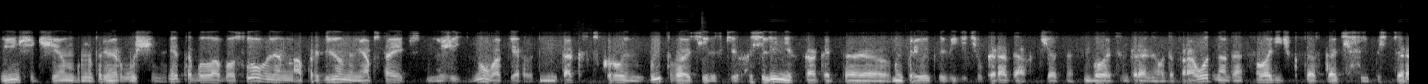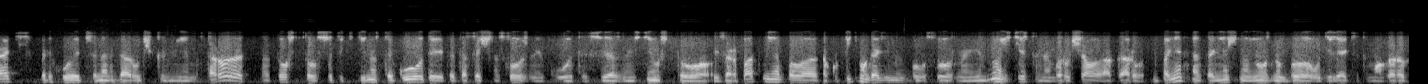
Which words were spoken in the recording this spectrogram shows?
меньше, чем, например, мужчины. Это было обусловлено определенными обстоятельствами жизни. Ну, во-первых, не так скроен быт в сельских поселениях, как это мы привыкли видеть в городах. Часто бывает центральный водопровод, надо водичку таскать и постирать приходится иногда ручками. Второе, то, что все-таки 90-е годы, это достаточно сложные годы, связанные с тем, что и зарплат не было, а купить магазины было сложно. Ну, естественно, выручал огород. И понятно, конечно, нужно было уделять этому огороду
